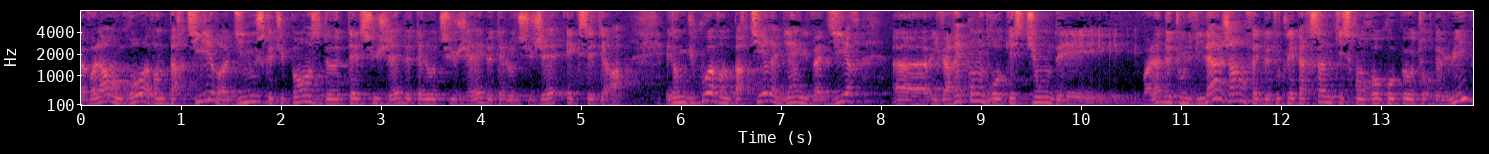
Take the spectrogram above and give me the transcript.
ben voilà, en gros, avant de partir, dis-nous ce que tu penses de tel sujet, de tel autre sujet, de tel autre sujet, etc. Et donc du coup, avant de partir, eh bien, il va dire, euh, il va répondre aux questions des, voilà, de tout le village, hein, en fait, de toutes les personnes qui seront regroupées autour de lui.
